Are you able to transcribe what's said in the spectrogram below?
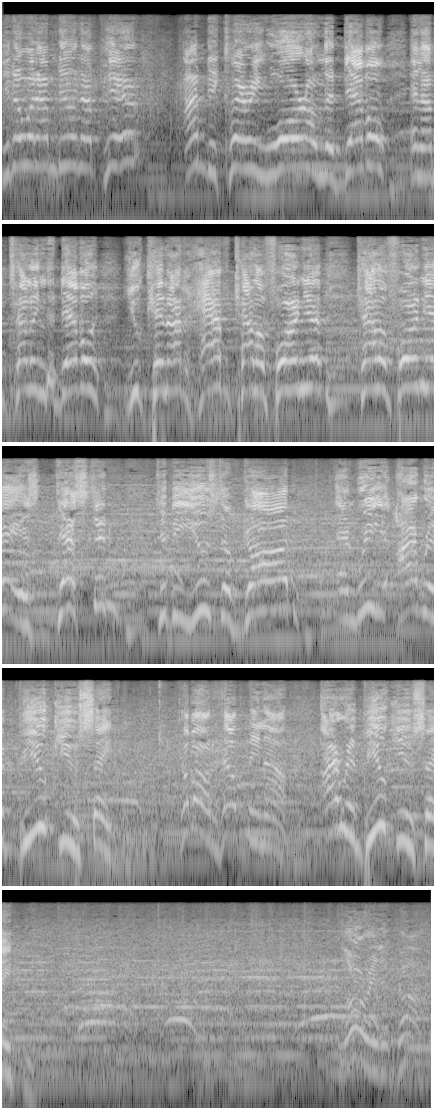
You know what I'm doing up here? I'm declaring war on the devil and I'm telling the devil you cannot have California. California is destined to be used of God and we I rebuke you Satan. Come on, help me now. I rebuke you Satan. Glory to God.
